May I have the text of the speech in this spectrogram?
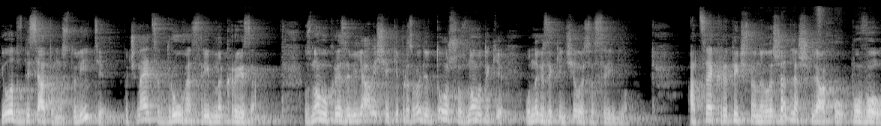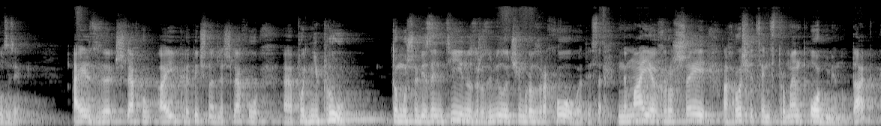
І от в 10 столітті починається друга срібна криза. Знову кризові явища, які призводять до того, що знову таки у них закінчилося срібло. А це критично не лише для шляху по Волзі, а й з шляху, а й критично для шляху е, по Дніпру. Тому що Візантії не зрозуміло чим розраховуватися. Немає грошей, а гроші це інструмент обміну, так?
